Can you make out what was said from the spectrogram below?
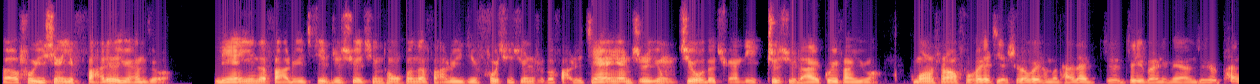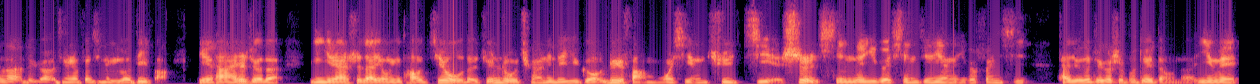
呃，赋予性以法律的原则。联姻的法律，既指血亲通婚的法律以及父系君主的法律。简而言之，用旧的权利秩序来规范欲望。某种程度上，福柯也解释了为什么他在这这一本里面就是喷了这个精神分析那么多地方，因为他还是觉得你依然是在用一套旧的君主权利的一个律法模型去解释新的一个性经验的一个分析。他觉得这个是不对等的，因为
